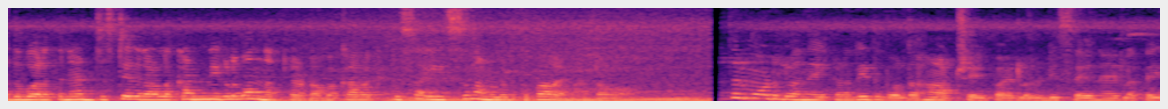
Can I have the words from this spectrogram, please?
അതുപോലെ തന്നെ അഡ്ജസ്റ്റ് ചെയ്തിട്ടുള്ള കണ്ണികൾ വന്നിട്ടില്ല കേട്ടോ. അപ്പോൾ കറക്റ്റ് സൈസ് നമ്മളെടുത്ത് പറയണം കേട്ടോ. അടുത്തൊരു മോഡൽ വന്നേക്കുന്നത് ഇതുപോലത്തെ ഹാർട്ട് ഷേപ്പ് ആയിട്ടുള്ള ഒരു ഡിസൈൻ ആയിട്ടുള്ള കൈ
